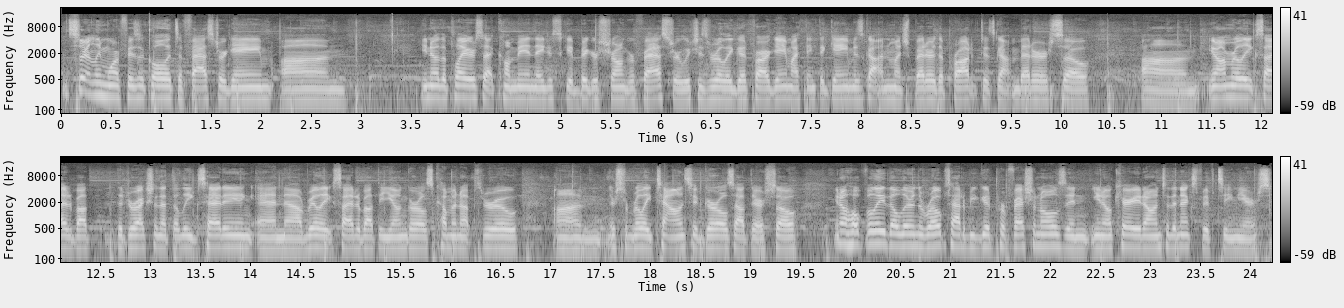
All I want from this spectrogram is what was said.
It's certainly more physical. It's a faster game. Um, you know, the players that come in, they just get bigger, stronger, faster, which is really good for our game. I think the game has gotten much better. The product has gotten better. So um, you know, I'm really excited about the direction that the league's heading, and uh, really excited about the young girls coming up through. Um, there's some really talented girls out there, so you know, hopefully they'll learn the ropes, how to be good professionals, and you know, carry it on to the next 15 years.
